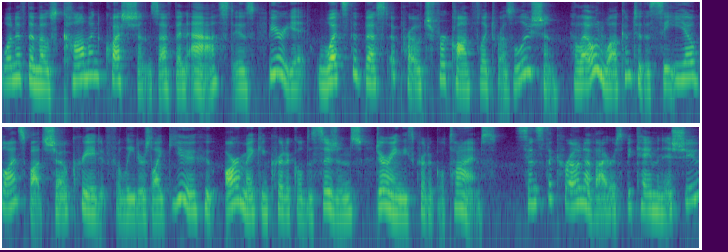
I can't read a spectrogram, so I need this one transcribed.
One of the most common questions I've been asked is Birgit, what's the best approach for conflict resolution? Hello, and welcome to the CEO Blind Spots show created for leaders like you who are making critical decisions during these critical times. Since the coronavirus became an issue,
